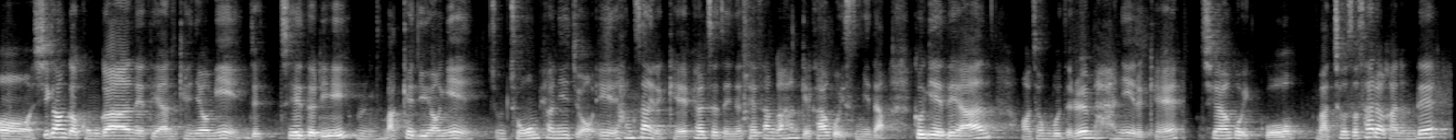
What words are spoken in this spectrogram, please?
어, 시간과 공간에 대한 개념이 이제 쟤들이 음, 마켓 유형이 좀 좋은 편이죠. 이 항상 이렇게 펼쳐져 있는 세상과 함께 가고 있습니다. 거기에 대한 어, 정보들을 많이 이렇게 취하고 있고 맞춰서 살아가는데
